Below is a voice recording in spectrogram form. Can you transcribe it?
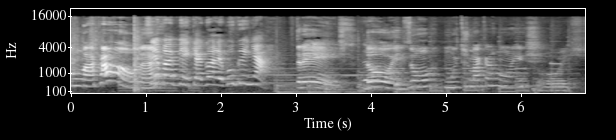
com macarrão, Você né? vai ver que agora eu vou ganhar. 3, 2, 1. Muitos macarrões. Dois,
